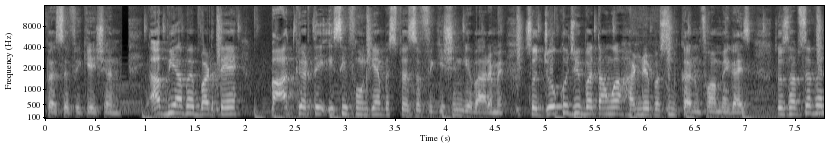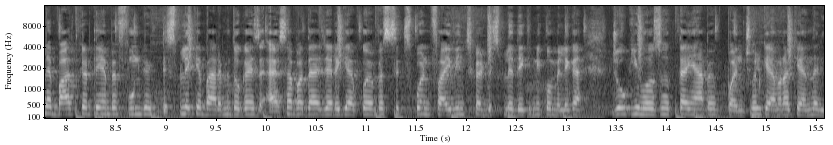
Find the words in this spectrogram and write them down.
स्पेसिफिकेशन अब यहाँ पे बढ़ते हैं बात करते हैं इसी फ़ोन के यहाँ पे स्पेसिफिकेशन के बारे में। सो so, जो कुछ भी बताऊँगा हंड्रेड परसेंट कन्फर्म है गाइज़ तो सबसे पहले बात करते हैं यहाँ पे फ़ोन के डिस्प्ले के बारे में। तो गाइज़ ऐसा बताया जा रहा है कि आपको यहाँ पे 6.5 इंच का डिस्प्ले देखने को मिलेगा जो कि हो सकता है यहाँ पे पंचुअल कैमरा के अंदर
